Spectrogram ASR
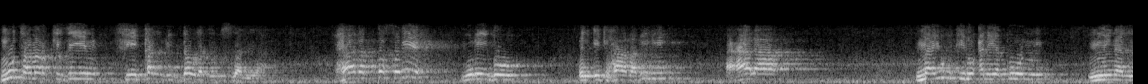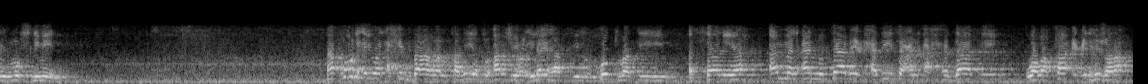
متمركزين في قلب الدولة الإسلامية. هذا التصريح يريد الإجهاض به على ما يمكن أن يكون من المسلمين. أقول أيها الأحبة والقضية أرجع إليها في الخطبة الثانية. أما الآن نتابع الحديث عن أحداث ووقائع الهجرة.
